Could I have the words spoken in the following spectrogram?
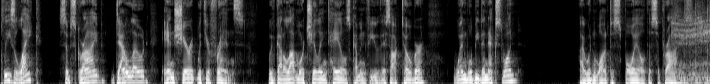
please like, subscribe, download, and share it with your friends. We've got a lot more chilling tales coming for you this October. When will be the next one? I wouldn't want to spoil the surprise.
